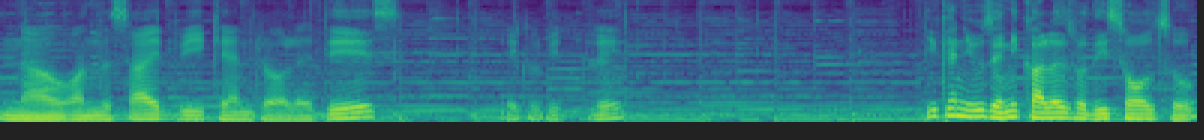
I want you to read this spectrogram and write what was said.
now on the side we can draw like this. Little bit black you can use any colors for this also.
